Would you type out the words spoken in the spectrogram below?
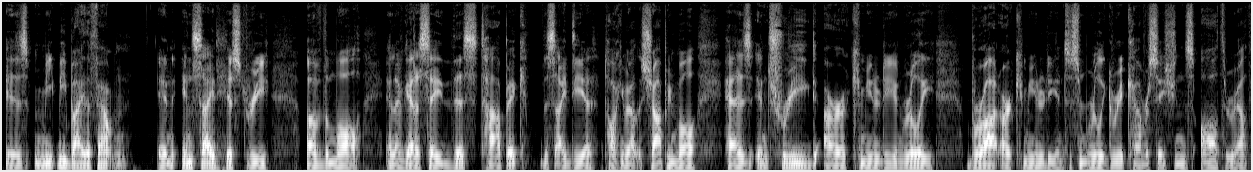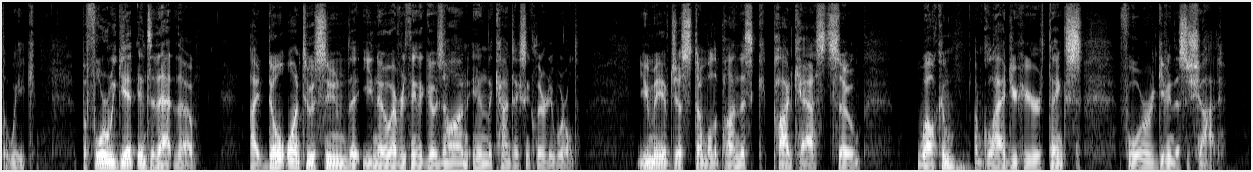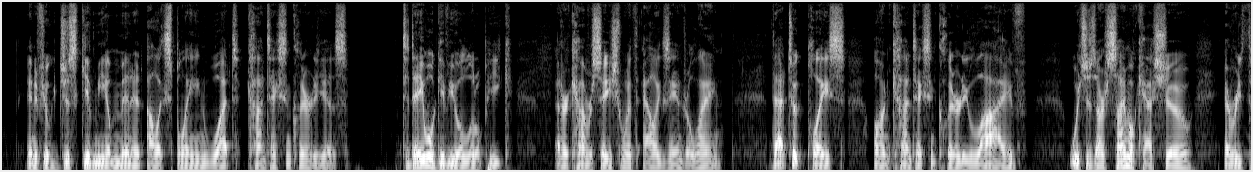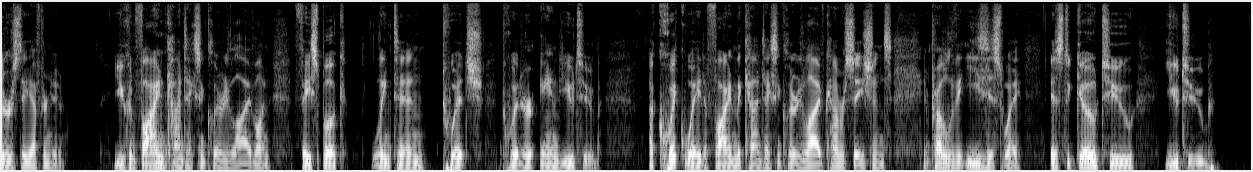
is Meet Me by the Fountain An Inside History of the Mall. And I've got to say, this topic, this idea, talking about the shopping mall, has intrigued our community and really brought our community into some really great conversations all throughout the week. Before we get into that, though, I don't want to assume that you know everything that goes on in the context and clarity world. You may have just stumbled upon this podcast, so welcome. I'm glad you're here. Thanks for giving this a shot. And if you'll just give me a minute, I'll explain what context and clarity is. Today, we'll give you a little peek at our conversation with Alexandra Lange. That took place on Context and Clarity Live, which is our simulcast show every Thursday afternoon. You can find Context and Clarity Live on Facebook, LinkedIn, Twitch, Twitter, and YouTube. A quick way to find the Context and Clarity Live conversations, and probably the easiest way, is to go to YouTube,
